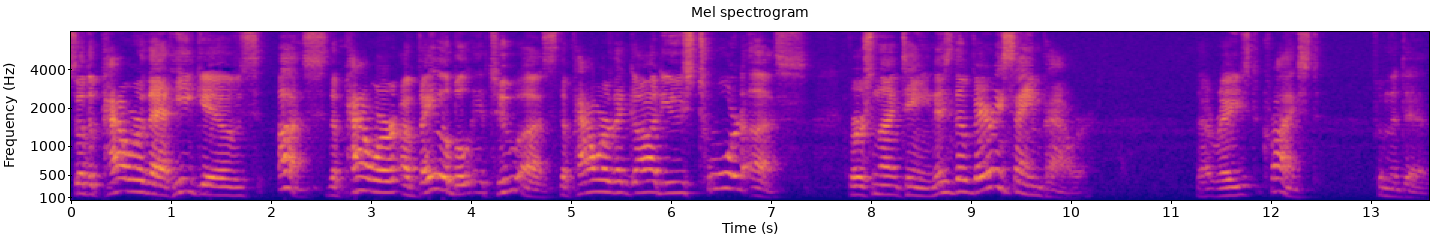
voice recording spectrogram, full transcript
So the power that he gives us, the power available to us, the power that God used toward us, verse 19, is the very same power that raised Christ from the dead.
